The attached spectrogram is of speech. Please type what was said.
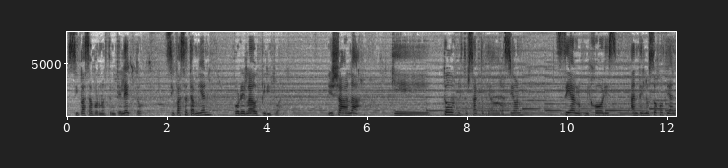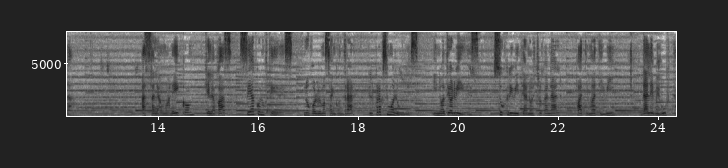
si pasa por nuestro intelecto, si pasa también por el lado espiritual. Inshallah, que todos nuestros actos de adoración sean los mejores ante los ojos de Allah Assalamu alaikum, que la paz sea con ustedes. Nos volvemos a encontrar el próximo lunes. Y no te olvides, suscríbete a nuestro canal Fátima TV, dale me gusta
